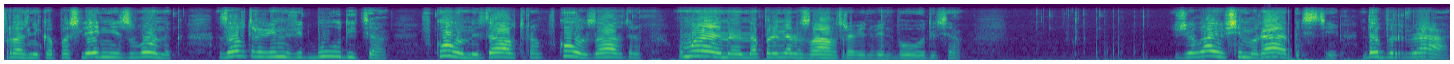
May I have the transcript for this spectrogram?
праздника, последній дзвоник. Завтра він відбудеться. В кого не завтра, в кого завтра. У мене, наприклад, завтра він відбудеться. Желаю всім радості, добра,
